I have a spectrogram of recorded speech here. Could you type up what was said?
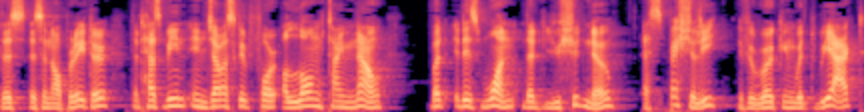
This is an operator that has been in JavaScript for a long time now, but it is one that you should know, especially if you're working with React,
